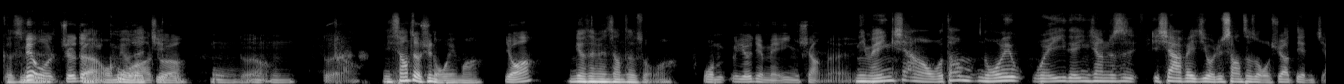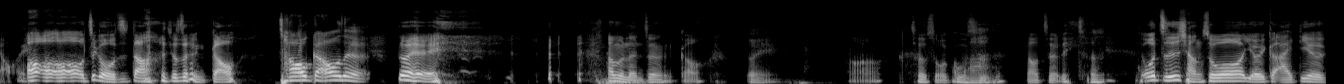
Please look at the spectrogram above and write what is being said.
可是没有我觉得我没有记录，对啊嗯，对啊嗯嗯，对啊，你上次有去挪威吗？有啊，你有在那边上厕所吗？我有点没印象了欸。你没印象哦？我到挪威唯一的印象就是一下飞机我去上厕所，我需要垫脚、欸，哦哦哦哦，这个我知道，就是很高。超高的。对，他们人真的很高对，啊。厕所故事到这里，厕 我只是想说有一个 idea，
